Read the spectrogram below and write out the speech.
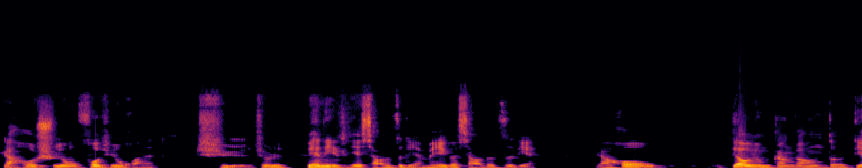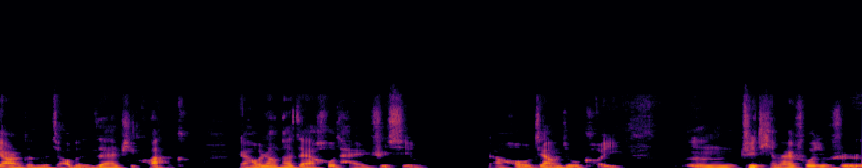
然后使用 for 循环取，就是便利这些小的字典，每一个小的字典，然后调用刚刚的第二个那个脚本 zip crack，然后让它在后台执行。然后这样就可以，嗯，具体来说就是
